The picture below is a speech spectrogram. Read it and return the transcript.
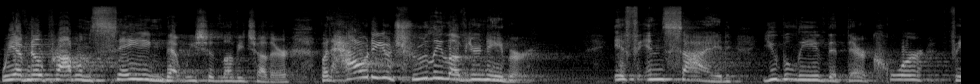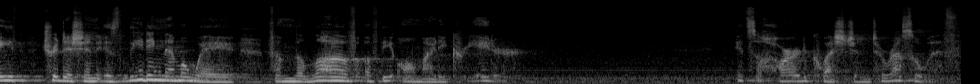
We have no problem saying that we should love each other, but how do you truly love your neighbor if inside you believe that their core faith tradition is leading them away from the love of the Almighty Creator? It's a hard question to wrestle with.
